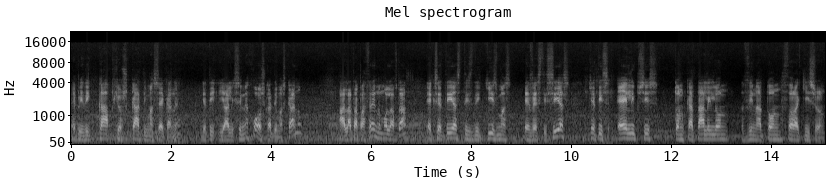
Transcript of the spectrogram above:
επειδή κάποιος κάτι μας έκανε γιατί οι άλλοι συνεχώς κάτι μας κάνουν αλλά τα παθαίνουμε όλα αυτά εξαιτίας της δικής μας ευαισθησίας και της έλλειψης των κατάλληλων δυνατών θωρακίσεων.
